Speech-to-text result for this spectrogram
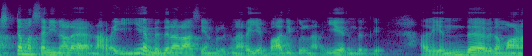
அஷ்டம சனினால் நிறைய மிதன ராசி என்பதற்கு நிறைய பாதிப்புகள் நிறைய இருந்திருக்கு. அதில் எந்த விதமான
